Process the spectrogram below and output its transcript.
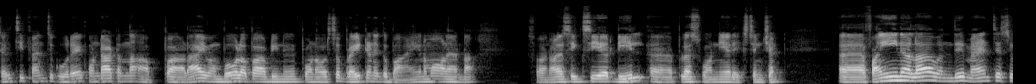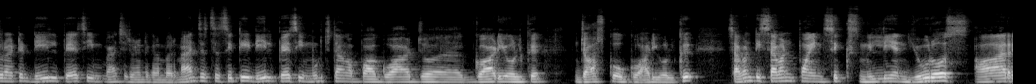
செல்சி ஃபேன்ஸுக்கு ஒரே கொண்டாட்டம் தான் அப்பாடா இவன் போகலப்பா அப்படின்னு போன வருஷம் பிரைட்டனுக்கு பயங்கரமாக விளையாண்டான். ஸோ அதனால் six year deal plus one year extension ஃபைனலாக வந்து மேன்செஸ்டர் யுனைடெட் டீல் பேசி Manchester United number Manchester City deal பேசி முடிச்சிட்டாங்கப்பா குவாஜோ குவாடியோலுக்கு ஜாஸ்கோ குவாடியோலுக்கு seventy seven point six million euros or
